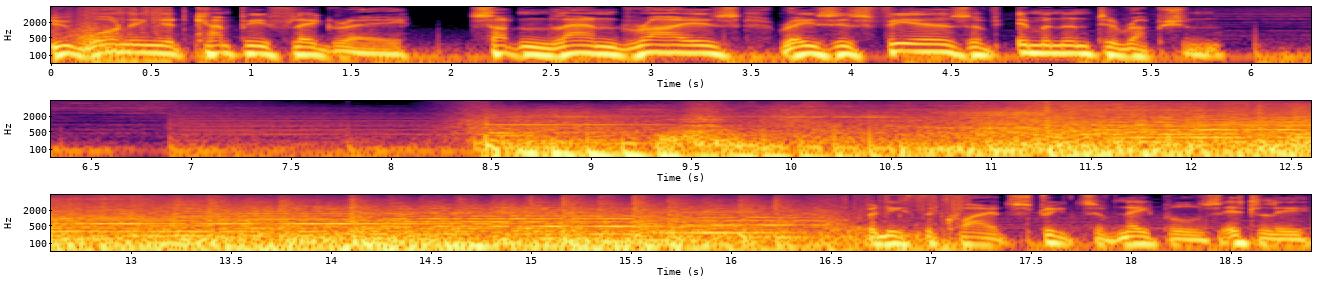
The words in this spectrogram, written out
New warning at Campi Flegrei. Sudden land rise raises fears of imminent eruption. Beneath the quiet streets of Naples, Italy,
